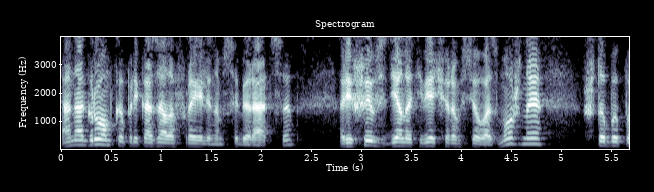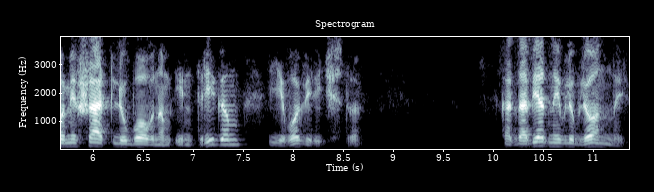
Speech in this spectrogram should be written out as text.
Она громко приказала фрейлинам собираться, решив сделать вечером все возможное, чтобы помешать любовным интригам Его Величества. Когда бедный влюбленный,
